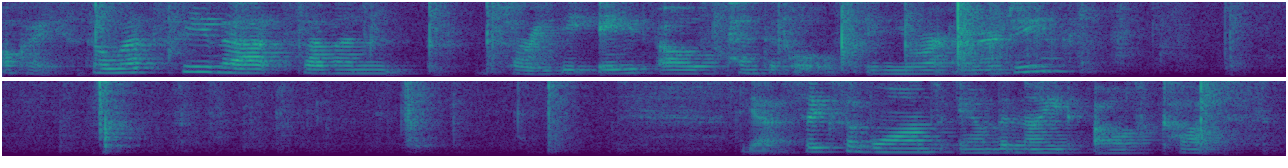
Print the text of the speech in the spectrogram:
Okay, so let's see that seven, sorry, the eight of pentacles in your energy. Yeah, six of wands and the knight of cups.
